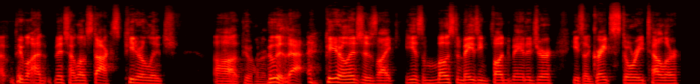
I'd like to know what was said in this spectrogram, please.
Uh, people, I mentioned I love stocks. Peter Lynch. Uh, people, who is that? Peter Lynch is like, he is the most amazing fund manager. He's a great storyteller.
